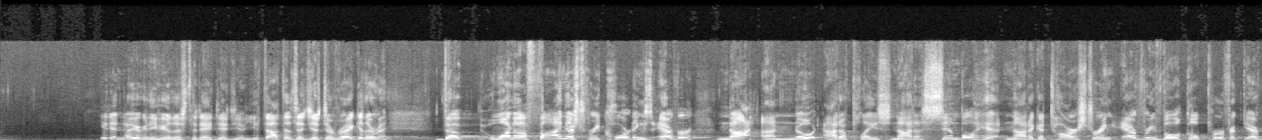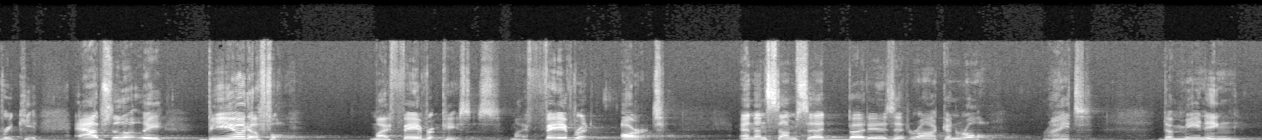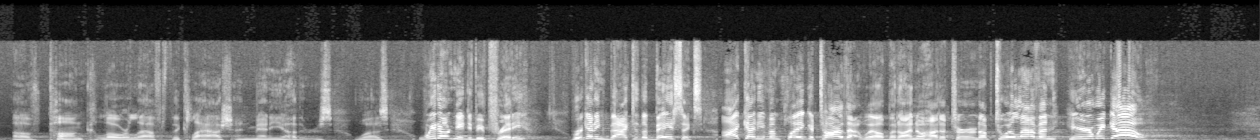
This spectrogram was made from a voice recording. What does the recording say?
You didn't know you were going to hear this today, did you? You thought this was just a regular, the, one of the finest recordings ever. Not a note out of place, not a cymbal hit, not a guitar string, every vocal perfect, every key. Absolutely beautiful. My favorite pieces, my favorite art. And then some said, but is it rock and roll? Right? The meaning of punk, lower left, The Clash, and many others was we don't need to be pretty. We're getting back to the basics. I can't even play guitar that well, but I know how to turn it up to 11. Here we go.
